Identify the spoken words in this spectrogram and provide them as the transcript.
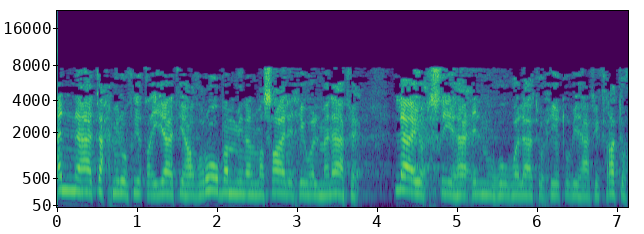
أنها تحمل في طياتها ضروبا من المصالح والمنافع لا يحصيها علمه ولا تحيط بها فكرته.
